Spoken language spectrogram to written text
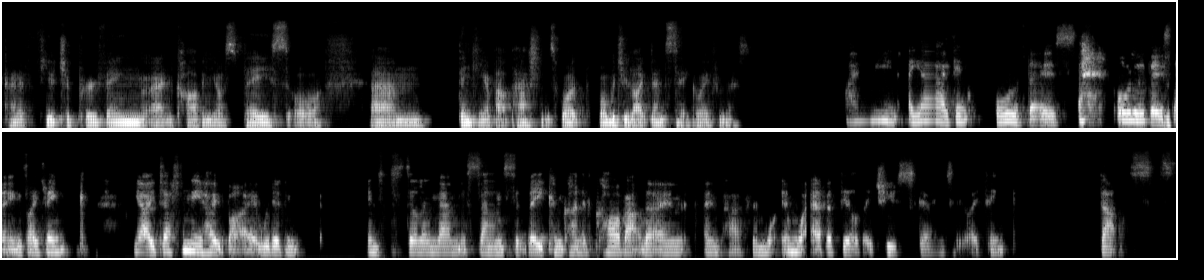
kind of future proofing and carving your space, or um, thinking about passions, what what would you like them to take away from this? I mean, yeah, I think all of those, all of those things. I think, yeah, I definitely hope that I would instill in them the sense that they can kind of carve out their own own path in, in whatever field they choose to go into. I think that's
